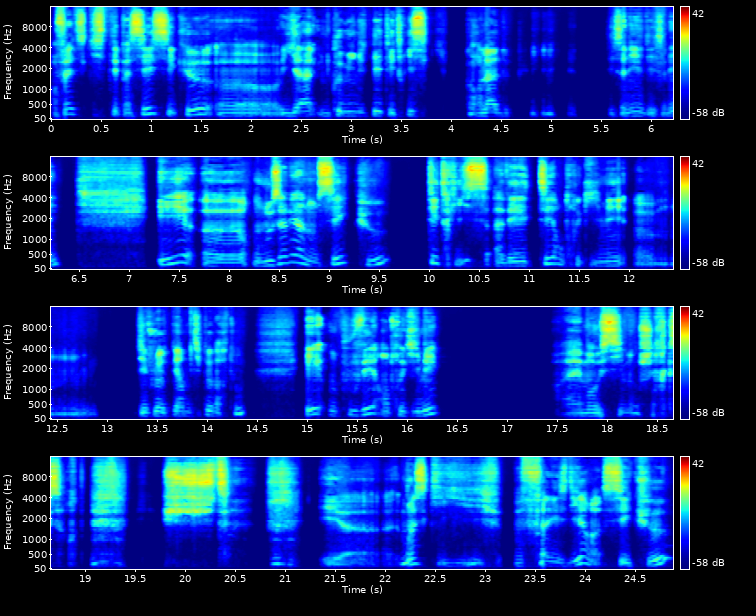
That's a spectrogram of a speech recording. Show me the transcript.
en fait, ce qui s'était passé, c'est que euh, il y a une communauté Tetris qui est encore là depuis des années et des années. Et on nous avait annoncé que Tetris avait été entre guillemets développé un petit peu partout et on pouvait entre guillemets moi aussi mon cher Xort Et euh, moi, ce qu'il fallait se dire, c'est que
